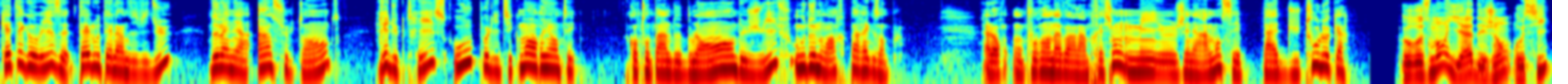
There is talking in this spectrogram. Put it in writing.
catégorisent tel ou tel individu de manière insultante, réductrice ou politiquement orientée quand on parle de blancs, de juifs ou de noirs, par exemple. Alors, on pourrait en avoir l'impression, mais euh, généralement, c'est pas du tout le cas. Heureusement, il y a des gens aussi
